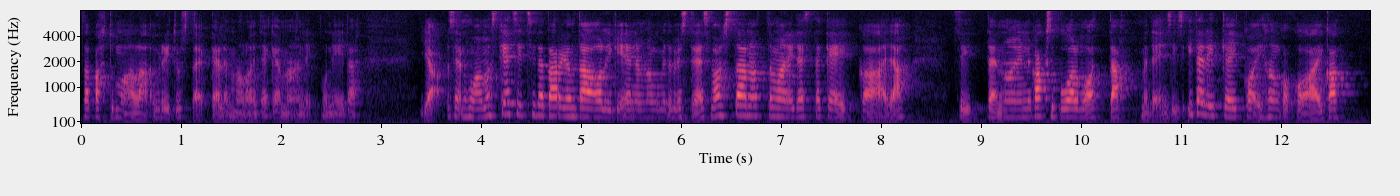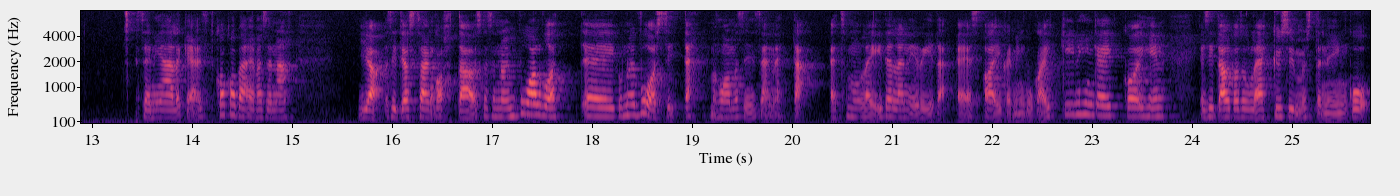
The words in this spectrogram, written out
tapahtuma yritystä, kelle mä aloin tekemään niin niitä ja sen huomasikin, että sit sitä tarjontaa olikin enemmän kuin mitä pystyi edes vastaanottamaan itse sitä keikkaa. Ja sitten noin kaksi puoli vuotta mä tein siis itse niitä keikkoja ihan koko aika sen jälkeen sit koko päiväisenä. Ja sitten jossain kohtaa, koska se noin puoli vuotta, ei kun noin vuosi sitten, mä huomasin sen, että, että mulle ei itselläni riitä edes aika niin kuin kaikkiin niihin keikkoihin. Ja sitten alkoi tulee kysymystä niin kuin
